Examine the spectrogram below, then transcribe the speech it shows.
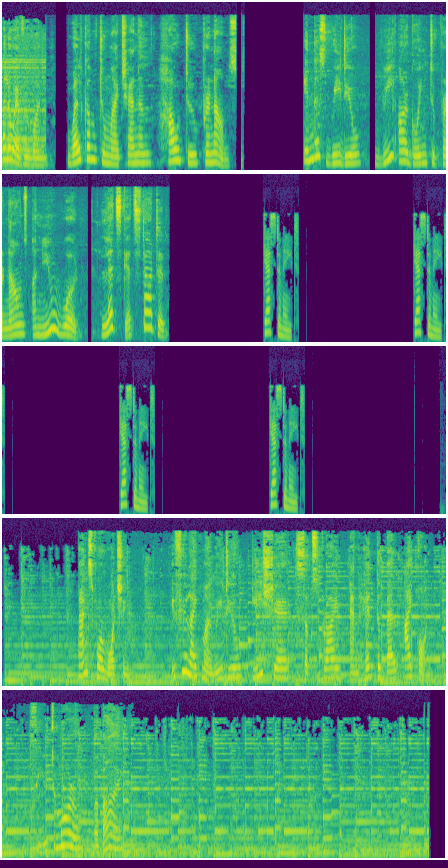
Hello everyone. Welcome to my channel How to Pronounce. In this video, we are going to pronounce a new word. Let's get started. Guesstimate. Guesstimate. Guesstimate. Guesstimate. Thanks for watching. If you like my video, please share, subscribe and hit the bell icon. See you tomorrow. Bye bye.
